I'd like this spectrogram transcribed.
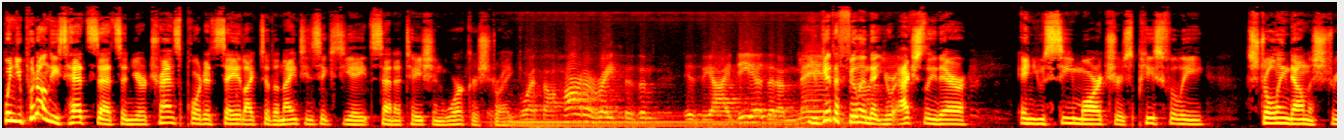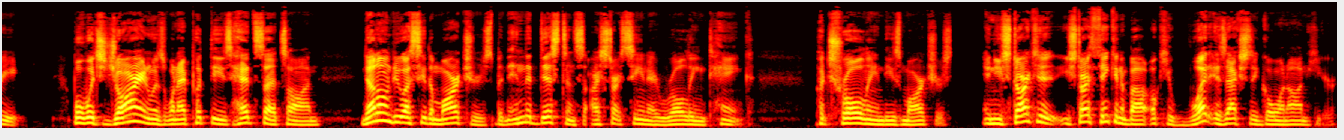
When you put on these headsets and you're transported, say, like to the 1968 sanitation worker strike, at the heart of racism is the idea that a man you get the feeling that you're actually there and you see marchers peacefully strolling down the street. But what's jarring was when I put these headsets on, not only do I see the marchers, but in the distance, I start seeing a rolling tank patrolling these marchers. And you start to you start thinking about, okay, what is actually going on here?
